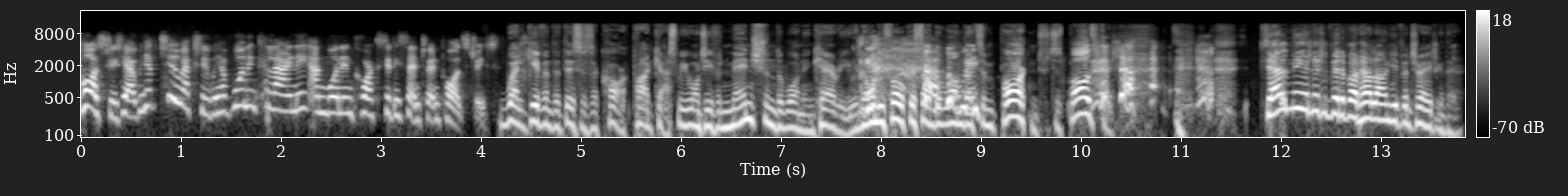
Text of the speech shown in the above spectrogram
Paul Street, yeah. We have two actually. We have one in Killarney and one in Cork City Centre in Paul Street. Well, given that this is a Cork podcast, we won't even mention the one in Kerry. We'll only focus on the one that's important, which is Paul Street. Tell me a little bit about how long you've been trading there.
